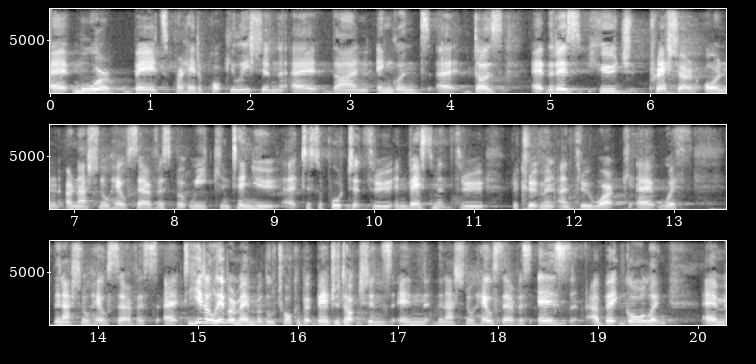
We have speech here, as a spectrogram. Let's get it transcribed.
uh, more beds per head of population uh, than England uh, does. Uh, there is huge pressure on our National Health Service, but we continue uh, to support it through investment, through recruitment and through work uh, with the National Health Service. Uh, to hear a Labour member, though, talk about bed reductions in the National Health Service is a bit galling. Um,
